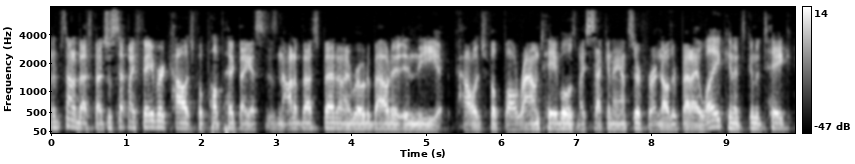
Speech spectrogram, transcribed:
It's not a best bet, just set my favorite college football pick. I guess is not a best bet, and I wrote about it in the college football roundtable as my second answer for another bet I like, and it's going to take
